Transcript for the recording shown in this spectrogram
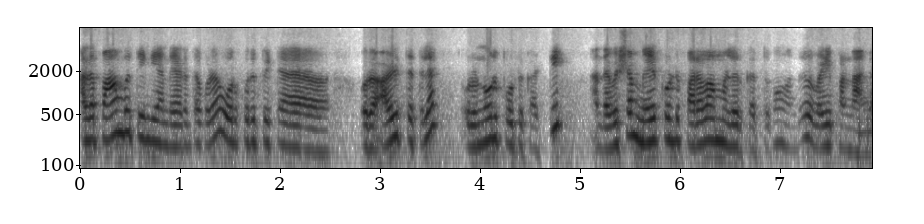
அந்த பாம்பு தீண்டி அந்த இடத்த கூட ஒரு குறிப்பிட்ட ஒரு அழுத்தத்துல ஒரு நூல் போட்டு கட்டி அந்த விஷம் மேற்கொண்டு பரவாமல் இருக்கிறதுக்கும் வந்து வழி பண்ணாங்க.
